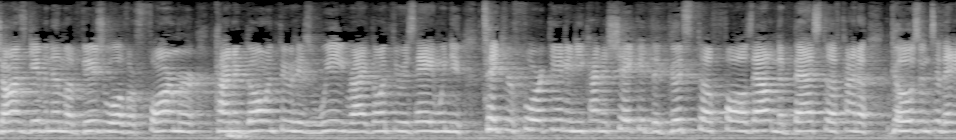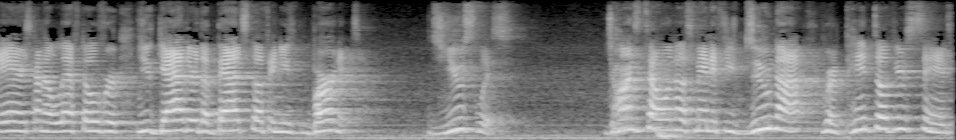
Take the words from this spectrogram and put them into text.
John's giving them a visual of a farmer kind of going through his wheat, right? Going through his hay. When you take your fork in and you kind of shake it, the good stuff falls out and the bad stuff kind of goes into the air. It's kind of left over. You gather the bad stuff and you burn it. It's useless. John's telling us, man, if you do not repent of your sins,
